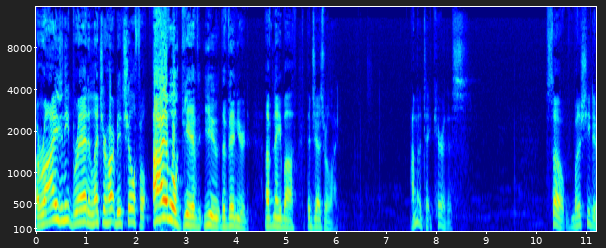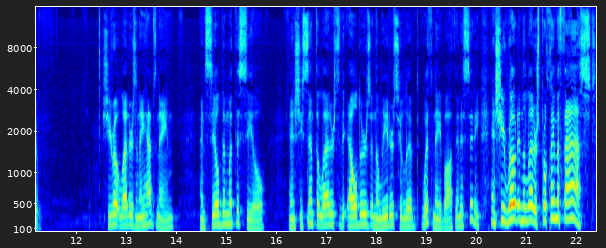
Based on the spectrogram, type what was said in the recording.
Arise and eat bread and let your heart be cheerful. I will give you the vineyard of Naboth the Jezreelite. I'm going to take care of this. So, what does she do? She wrote letters in Ahab's name and sealed them with the seal. And she sent the letters to the elders and the leaders who lived with Naboth in his city. And she wrote in the letters, Proclaim a fast,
